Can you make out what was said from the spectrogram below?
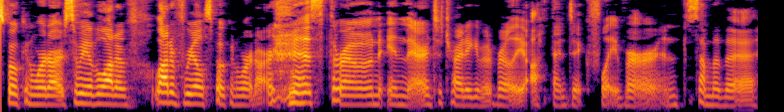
spoken word art. So we have a lot of a lot of real spoken word artists thrown in there to try to give it really authentic flavor. And some of the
